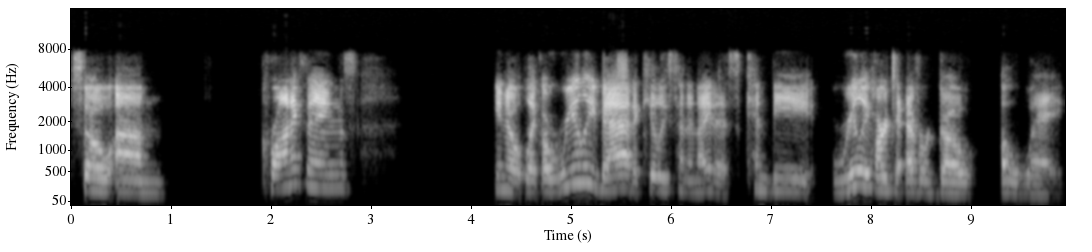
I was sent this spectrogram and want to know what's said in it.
So um, chronic things, you know, like a really bad Achilles tendonitis can be really hard to ever go away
